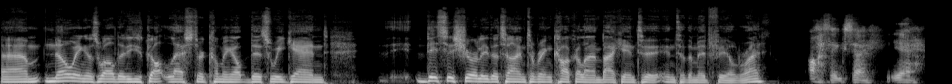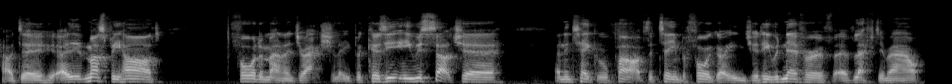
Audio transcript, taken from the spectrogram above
Um, knowing as well that he's got Leicester coming up this weekend, this is surely the time to bring Coquelin back into into the midfield, right? I think so. Yeah, I do. It must be hard for the manager actually because he, he was such a an integral part of the team before he got injured. He would never have, have left him out.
